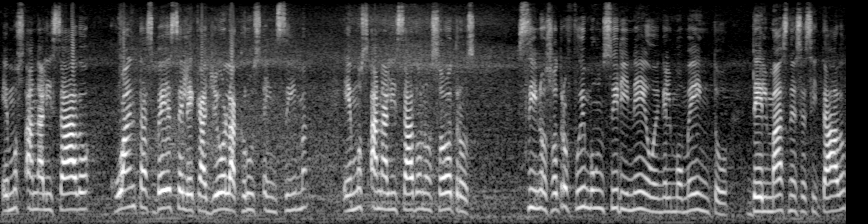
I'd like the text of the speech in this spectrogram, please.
Hemos analizado cuántas veces le cayó la cruz encima. Hemos analizado nosotros si nosotros fuimos un sirineo en el momento del más necesitado.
